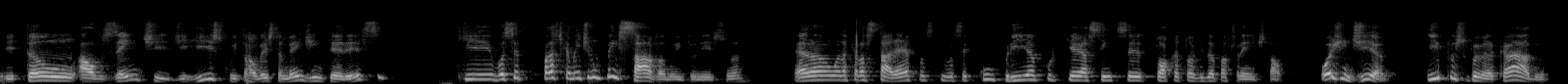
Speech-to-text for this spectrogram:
e tão ausente de risco e talvez também de interesse que você praticamente não pensava muito nisso, né? Era uma daquelas tarefas que você cumpria porque é assim que você toca a tua vida para frente, tal. Hoje em dia, ir para o supermercado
